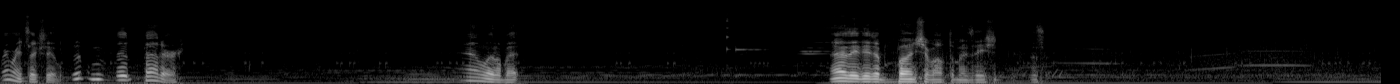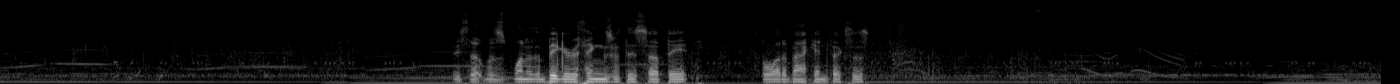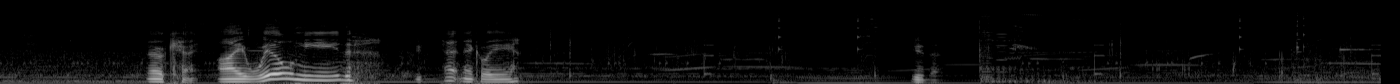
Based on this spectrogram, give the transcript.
Frame rate's actually a little bit better. a little bit. I know they did a bunch of optimization fixes. At least that was one of the bigger things with this update. A lot of back-end fixes. Okay. I will need to technically do this.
